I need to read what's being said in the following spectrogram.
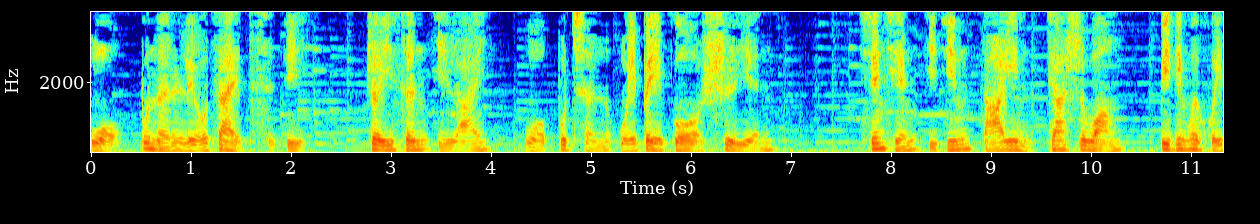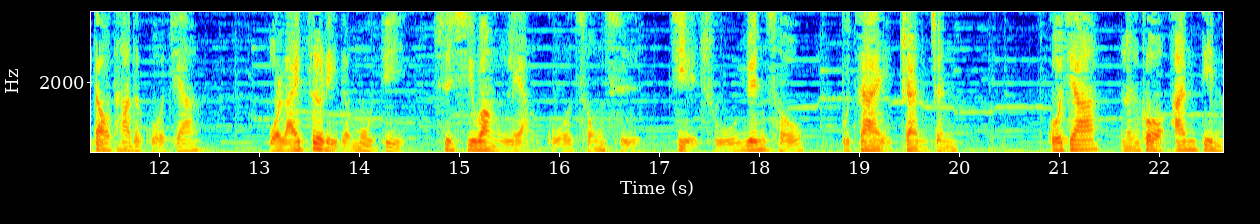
我不能留在此地。这一生以来，我不曾违背过誓言。先前已经答应加斯王，必定会回到他的国家。我来这里的目的是希望两国从此解除冤仇，不再战争，国家能够安定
